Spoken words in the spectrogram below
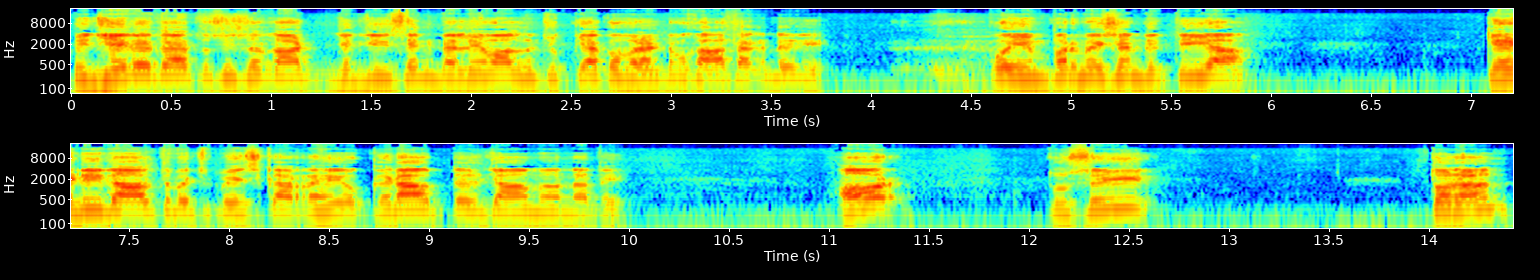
ਵੀ ਜਿਹਦੇ ਤਹਿਤ ਤੁਸੀਂ ਸਰਦਾਰ ਜਗਜੀਤ ਸਿੰਘ ਡੱਲੇਵਾਲ ਨੂੰ ਚੁੱਕਿਆ, ਕੋਈ ਵਾਰੰਟ ਵਿਖਾ ਸਕਦੇ ਜੇ? ਕੋਈ ਇਨਫੋਰਮੇਸ਼ਨ ਦਿੱਤੀ ਆ? ਕਿਹੜੀ ਅਦਾਲਤ ਵਿੱਚ ਪੇਸ਼ ਕਰ ਰਹੇ ਹੋ? ਕਿਹੜਾ ਉੱਤੇ ਇਲਜ਼ਾਮ ਹੈ ਉਹਨਾਂ ਤੇ? ਔਰ ਤੁਸੀਂ ਤੁਰੰਤ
